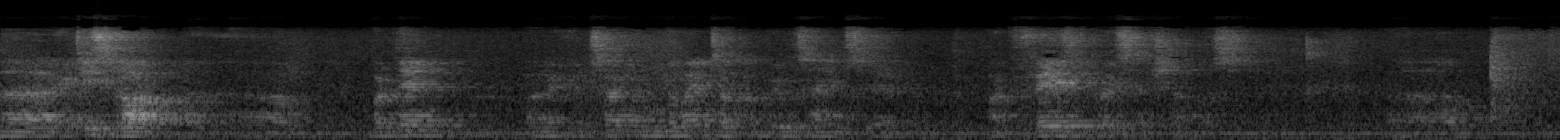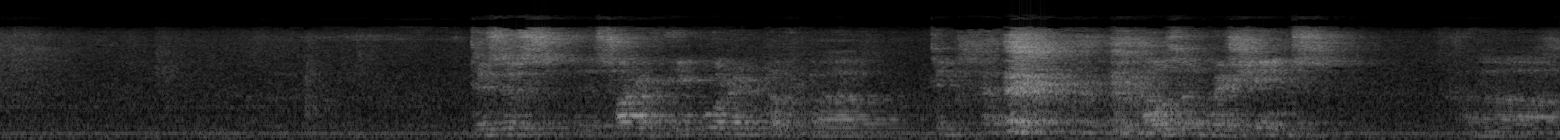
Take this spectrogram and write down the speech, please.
uh, it is lot, um, but then uh, in certain domains of computer science, uh, are phased by such numbers. Um, this is sort of equivalent of uh, think thousand machines uh,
